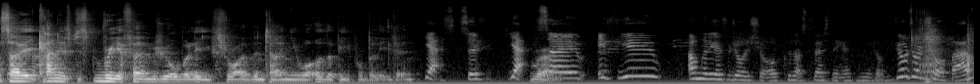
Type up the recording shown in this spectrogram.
so it kind of just reaffirms your beliefs rather than telling you what other people believe in. Yes. So if, yeah. Right. So if you, I'm going to go for Geordie Shore because that's the first thing I can think of. If you're a Geordie Shore fan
